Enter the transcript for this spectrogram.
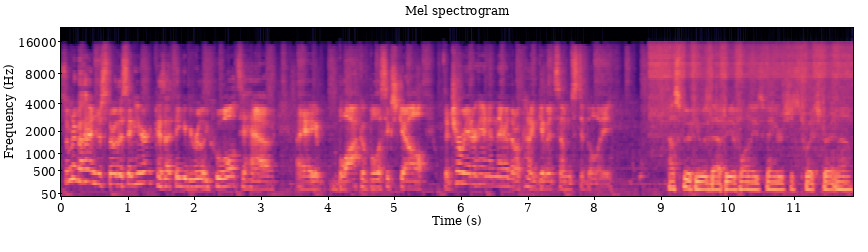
So I'm gonna go ahead and just throw this in here because I think it'd be really cool to have a block of ballistics gel with the Terminator hand in there that'll kind of give it some stability. How spooky would that be if one of these fingers just twitched right now?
